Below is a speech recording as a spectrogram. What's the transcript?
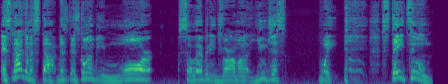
It's not gonna stop. There's, there's going to be more celebrity drama. You just wait. Stay tuned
